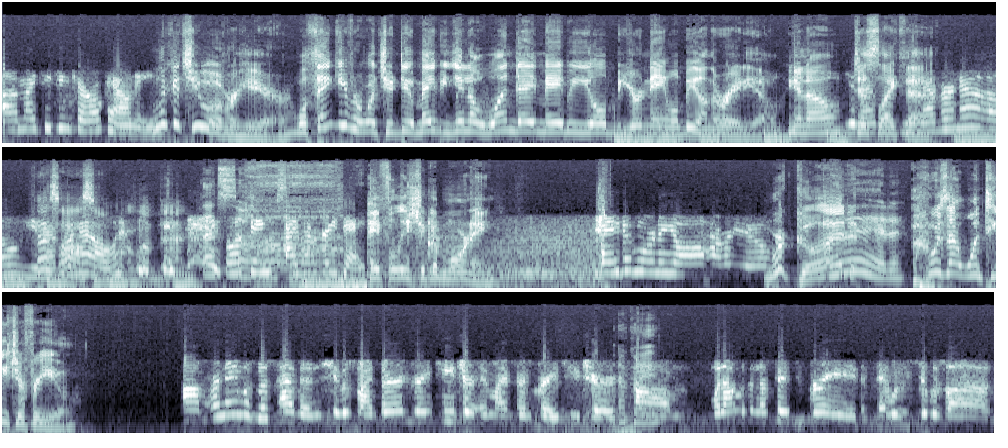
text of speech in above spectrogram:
Um, I teach in Carroll County. Look at you over here. Well, thank you for what you do. Maybe you know one day maybe you'll your name will be on the radio. You know, You just nev- like that. You never know. You That's never awesome. know. I love that. That's well, so thanks, awesome. guys. Have a great day. Hey, Felicia. Good morning. Hey, good morning, y'all. How are you? We're good. Good. Who was that one teacher for you? Um, her name was Miss Evans. She was my third grade teacher and my fifth grade teacher. Okay. Um, when I was in the fifth grade, it was it was uh,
